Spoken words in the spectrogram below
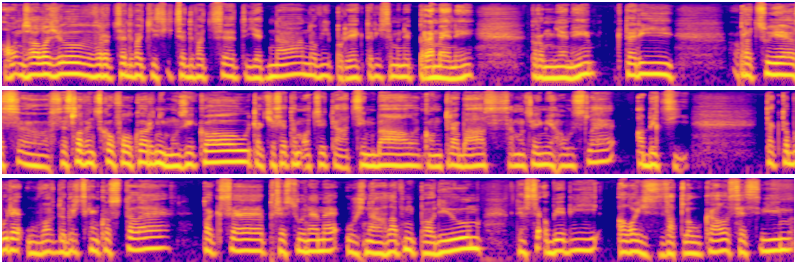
A on založil v roce 2021 nový projekt, který se jmenuje Prameny, proměny, který pracuje s, se slovenskou folklorní muzikou, takže se tam ocitá cymbál, kontrabás, samozřejmě housle a bicí. Tak to bude úvod v Dobrském kostele, pak se přesuneme už na hlavní pódium, kde se objeví Alois Zatloukal se svým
